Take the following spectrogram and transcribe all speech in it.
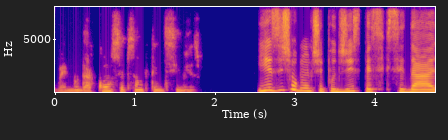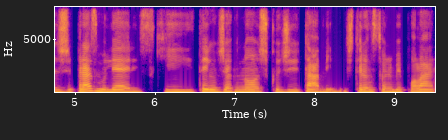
Vai mudar a concepção que tem de si mesmo. E existe algum tipo de especificidade para as mulheres que têm o diagnóstico de TAB, de transtorno bipolar?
